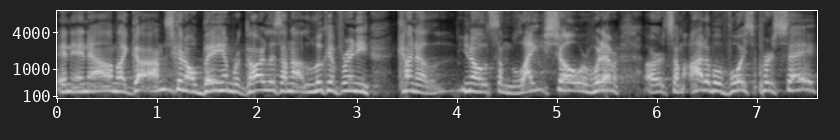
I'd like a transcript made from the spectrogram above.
and, and I'm like, God, I'm just gonna obey Him regardless. I'm not looking for any kind of, you know, some light show or whatever, or some audible voice per se.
